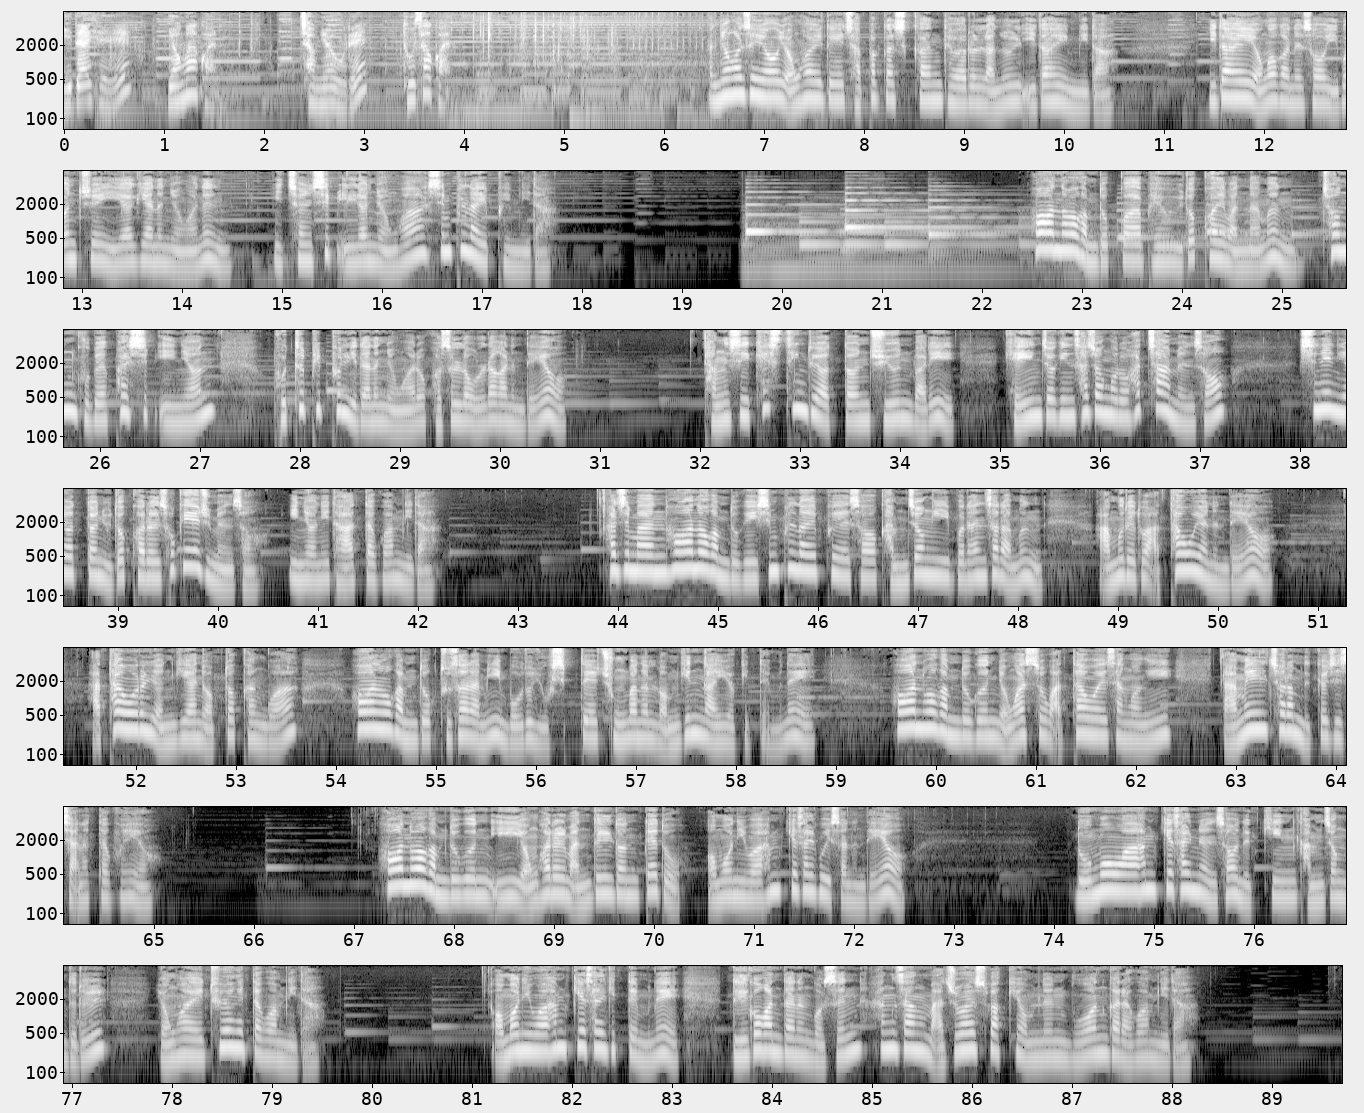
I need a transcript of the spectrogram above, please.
이다혜의 영화관, 정여울의 도서관. 안녕하세요. 영화에 대해 자팍다식한 대화를 나눌 이다혜입니다. 이다혜 영화관에서 이번 주에 이야기하는 영화는 2011년 영화 심플라이프입니다. 허한호 감독과 배우 유덕화의 만남은 1982년 보트피플이라는 영화로 거슬러 올라가는데요. 당시 캐스팅되었던 주윤발이 개인적인 사정으로 하차하면서 신인이었던 유덕화를 소개해주면서 인연이 닿았다고 합니다. 하지만 허한호 감독이 심플라이프에서 감정이입을 한 사람은 아무래도 아타오였는데요. 아타오를 연기한 엽덕한과 허한호 감독 두 사람이 모두 60대 중반을 넘긴 나이였기 때문에 허한호 감독은 영화 속 아타오의 상황이 남의 일처럼 느껴지지 않았다고 해요. 허한호 감독은 이 영화를 만들던 때도 어머니와 함께 살고 있었는데요. 노모와 함께 살면서 느낀 감정들을 영화에 투영했다고 합니다. 어머니와 함께 살기 때문에 늙어간다는 것은 항상 마주할 수밖에 없는 무언가라고 합니다.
